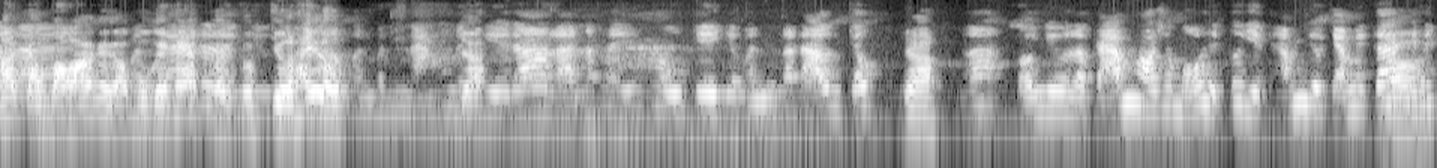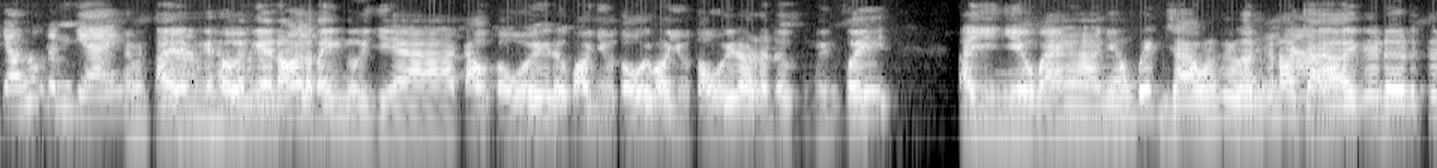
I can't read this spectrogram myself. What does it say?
hết trong bỏ cái gọn mua cái khác rồi tôi chưa thấy luôn. mình bệnh nặng Dạ. kia đó là nó phải thu chi cho mình nó đỡ một chút. Dạ. Đó. còn như là cảm ho số mũi thì cứ việc ẩm vô trạm y tế Ờ. thì nó cho thuốc đem về. Em tại em nghe thường em nghe nói là mấy người già cao tuổi được bao nhiêu tuổi bao nhiêu tuổi đó là được miễn phí tại vì nhiều bạn ha, nhưng không biết sao nó cứ lên cái nói trời ơi cứ, đưa, cứ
